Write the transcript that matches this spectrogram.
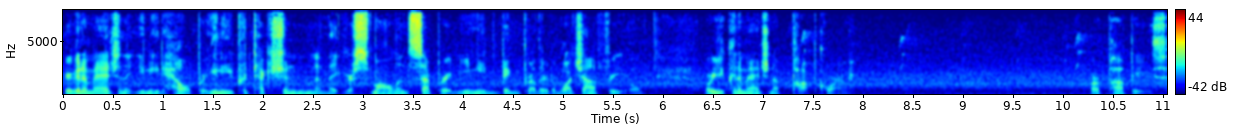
you're going to imagine that you need help or you need protection and that you're small and separate and you need Big Brother to watch out for you. Or you can imagine a popcorn or puppies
